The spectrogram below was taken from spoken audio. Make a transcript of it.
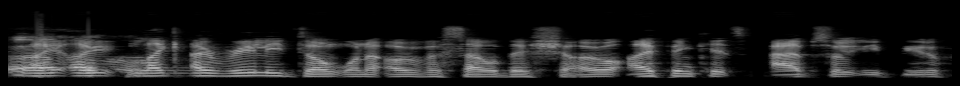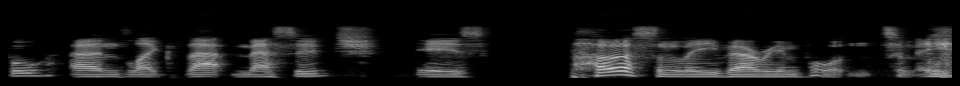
I, I oh. like I really don't want to oversell this show. I think it's absolutely beautiful and like that message is personally very important to me.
